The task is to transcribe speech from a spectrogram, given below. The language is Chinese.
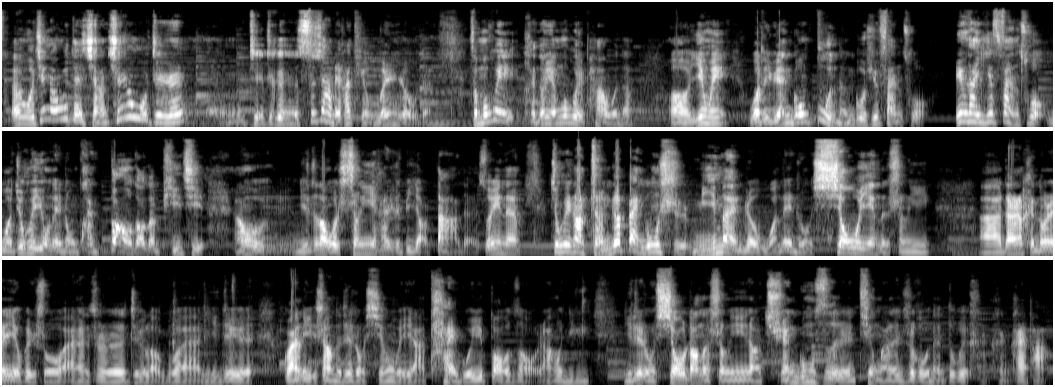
呃，我经常会在想，其实我这人，嗯这这个私下里还挺温柔的，怎么会很多员工会怕我呢？哦，因为我的员工不能够去犯错。因为他一犯错，我就会用那种很暴躁的脾气，然后你知道我声音还是比较大的，所以呢，就会让整个办公室弥漫着我那种硝烟的声音，啊，当然很多人也会说我，哎，说这个老郭呀，你这个管理上的这种行为啊，太过于暴躁，然后你你这种嚣张的声音，让全公司的人听完了之后呢，都会很很害怕。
